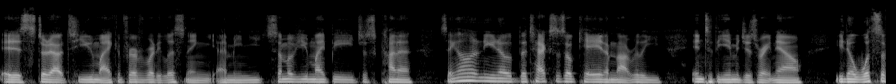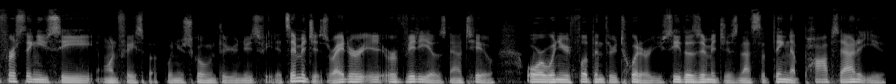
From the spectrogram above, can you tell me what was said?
it has stood out to you, Mike, and for everybody listening. I mean, some of you might be just kind of saying, "Oh, you know, the text is okay, and I'm not really into the images right now." You know, what's the first thing you see on Facebook when you're scrolling through your newsfeed? It's images, right, or or videos now too. Or when you're flipping through Twitter, you see those images, and that's the thing that pops out at you.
